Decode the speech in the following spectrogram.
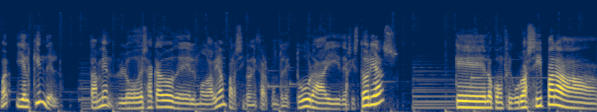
Bueno, y el Kindle, también lo he sacado del modo avión para sincronizar punto de lectura y de las historias, que lo configuro así para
